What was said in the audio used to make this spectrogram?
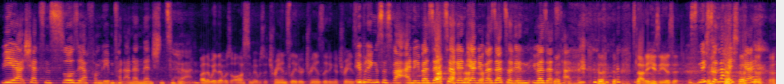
Wir schätzen es so sehr, vom Leben von anderen Menschen zu hören. By the way, that was awesome. It was a translator translating a translator. Übrigens, es war eine Übersetzerin, die eine Übersetzerin übersetzt hat. it's not easy, is it? Ist nicht so leicht, gell?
